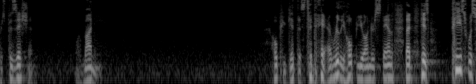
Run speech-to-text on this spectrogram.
his position or money. I hope you get this today. I really hope you understand that his peace was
